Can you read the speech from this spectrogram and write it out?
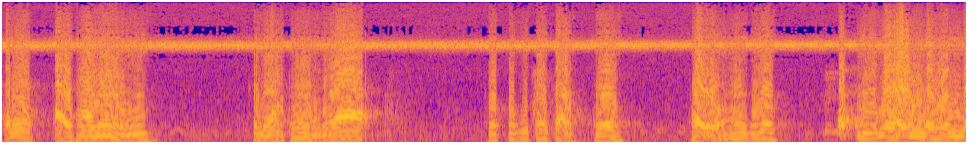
จะไม่ใจภายในก็เรื่องที่หนึ่งว่าพระพุทธเจ้าเฮ้ยพระองค์มันก็ดีบริเวณบริเห็นบ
